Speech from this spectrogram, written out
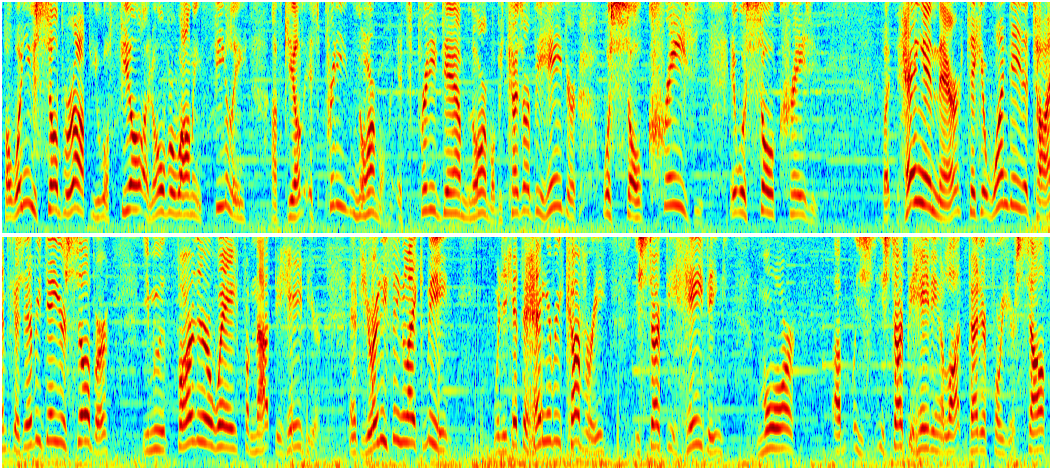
But when you sober up, you will feel an overwhelming feeling of guilt. It's pretty normal. It's pretty damn normal because our behavior was so crazy. It was so crazy. But hang in there, take it one day at a time because every day you're sober, you move farther away from that behavior. And if you're anything like me, when you get the hang of recovery, you start behaving more, uh, you, you start behaving a lot better for yourself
